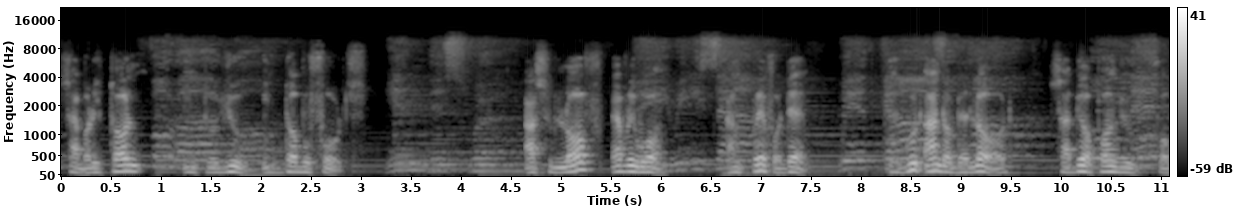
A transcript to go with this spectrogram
shall be returned into you in double folds. As you love everyone and pray for them, the good hand of the Lord shall be upon you for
